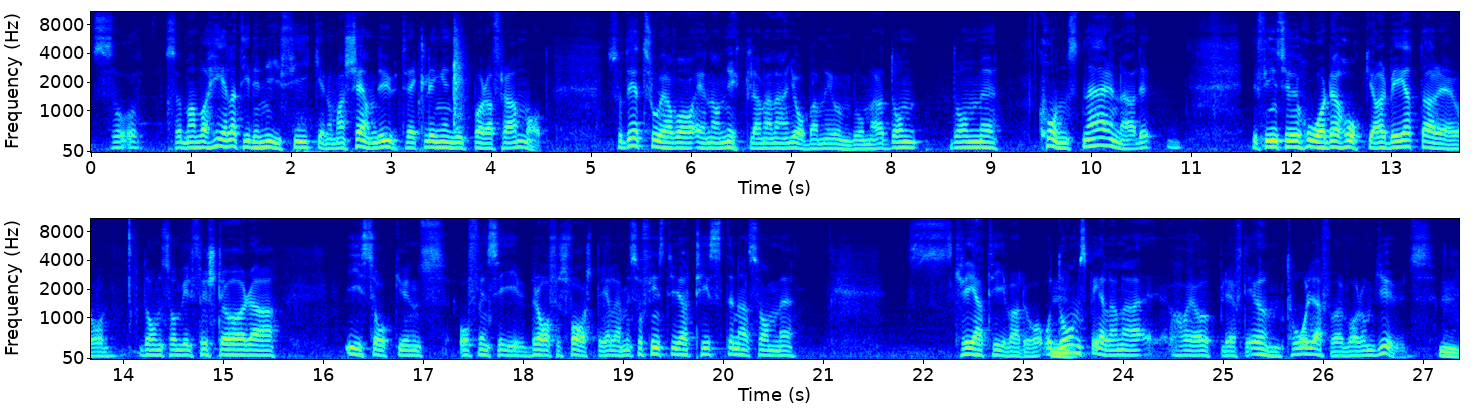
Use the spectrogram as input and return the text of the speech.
Så, så man var hela tiden nyfiken och man kände utvecklingen gick bara framåt. Så det tror jag var en av nycklarna när han jobbade med ungdomar. Att de, de eh, konstnärerna, det, det finns ju hårda hockeyarbetare och de som vill förstöra ishockeyns offensiv, bra försvarsspelare. Men så finns det ju artisterna som eh, kreativa då. Och mm. de spelarna har jag upplevt är ömtåliga för vad de bjuds. Mm.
